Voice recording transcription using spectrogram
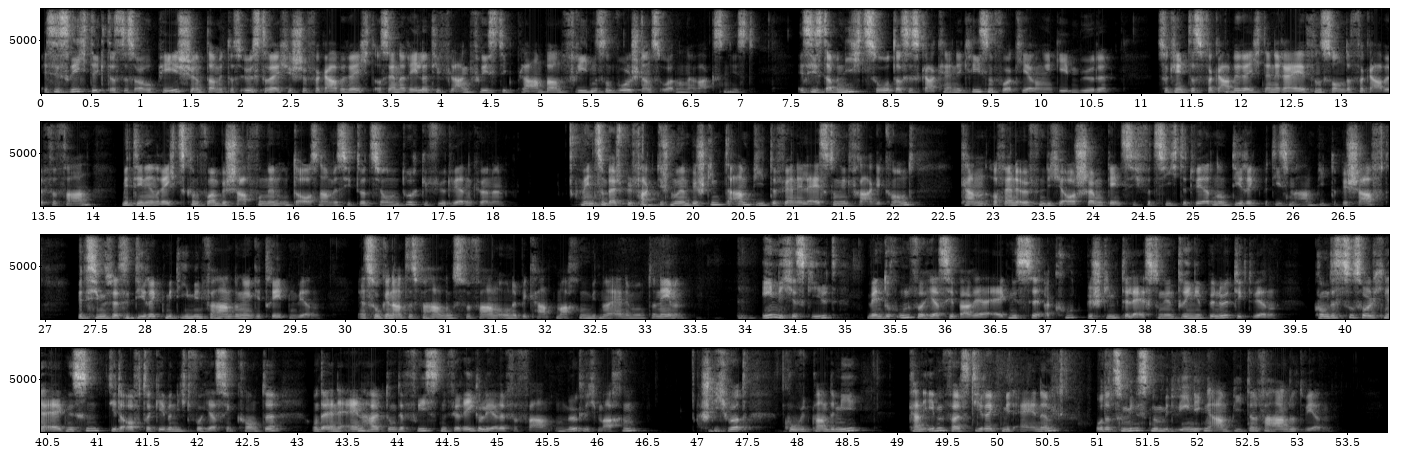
Es ist richtig, dass das europäische und damit das österreichische Vergaberecht aus einer relativ langfristig planbaren Friedens- und Wohlstandsordnung erwachsen ist. Es ist aber nicht so, dass es gar keine Krisenvorkehrungen geben würde. So kennt das Vergaberecht eine Reihe von Sondervergabeverfahren, mit denen rechtskonform Beschaffungen unter Ausnahmesituationen durchgeführt werden können. Wenn zum Beispiel faktisch nur ein bestimmter Anbieter für eine Leistung in Frage kommt, kann auf eine öffentliche Ausschreibung gänzlich verzichtet werden und direkt bei diesem Anbieter beschafft bzw. direkt mit ihm in Verhandlungen getreten werden ein sogenanntes Verhandlungsverfahren ohne Bekanntmachung mit nur einem Unternehmen. Ähnliches gilt, wenn durch unvorhersehbare Ereignisse akut bestimmte Leistungen dringend benötigt werden. Kommt es zu solchen Ereignissen, die der Auftraggeber nicht vorhersehen konnte und eine Einhaltung der Fristen für reguläre Verfahren unmöglich machen, Stichwort Covid-Pandemie, kann ebenfalls direkt mit einem oder zumindest nur mit wenigen Anbietern verhandelt werden.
